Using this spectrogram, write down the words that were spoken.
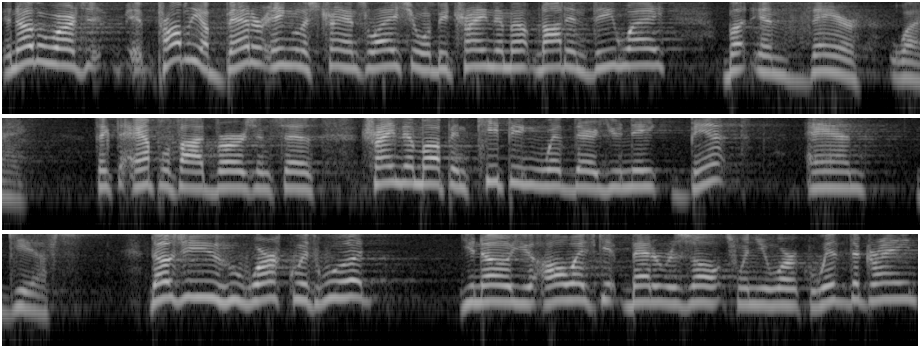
In other words, it, it, probably a better English translation would be train them up not in the way, but in their way. I think the Amplified Version says, train them up in keeping with their unique bent and gifts. Those of you who work with wood, you know you always get better results when you work with the grain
